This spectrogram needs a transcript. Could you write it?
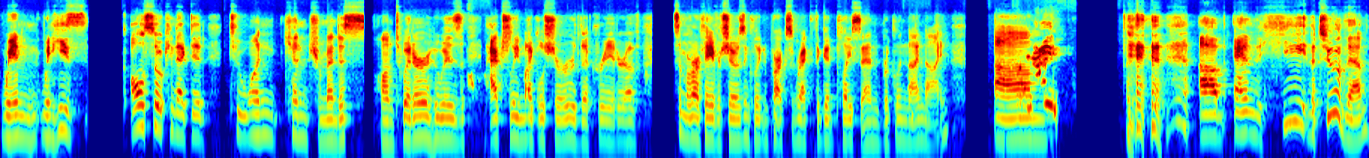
when when he's also connected to one Ken Tremendous on Twitter, who is actually Michael Schur, the creator of some of our favorite shows, including Parks and Rec, The Good Place, and Brooklyn Nine Nine. Um, um, and he, the two of them,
